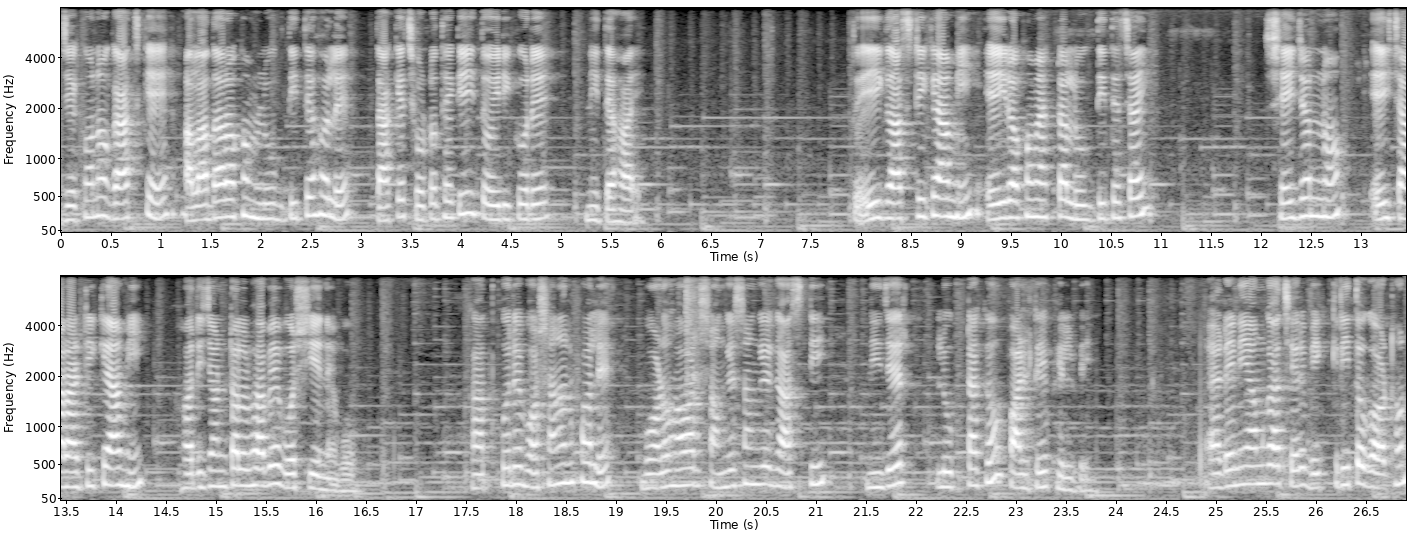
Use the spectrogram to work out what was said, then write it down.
যে কোনো গাছকে আলাদা রকম লুক দিতে হলে তাকে ছোট থেকেই তৈরি করে নিতে হয়। তো এই গাছটিকে আমি এই রকম একটা লুক দিতে চাই। সেই জন্য এই চারাটিকে আমি হরিজন্টালভাবে বসিয়ে নেব। কাত করে বসানোর ফলে বড় হওয়ার সঙ্গে সঙ্গে গাছটি নিজের লুকটাকেও পাল্টে ফেলবে। অ্যাডেনিয়াম গাছের বিকৃত গঠন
